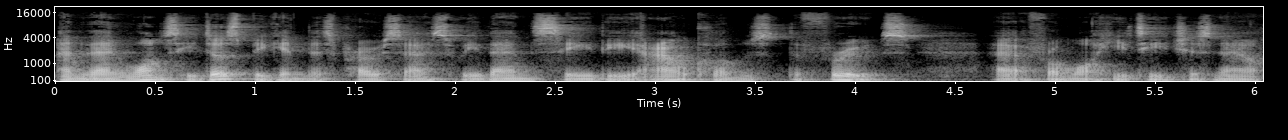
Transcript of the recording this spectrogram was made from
And then once He does begin this process, we then see the outcomes, the fruits uh, from what He teaches now.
